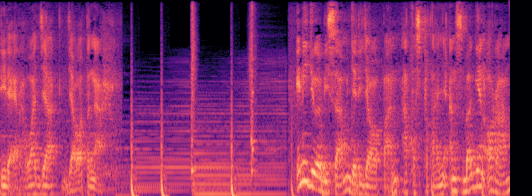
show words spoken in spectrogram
di daerah Wajak, Jawa Tengah. Ini juga bisa menjadi jawaban atas pertanyaan sebagian orang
